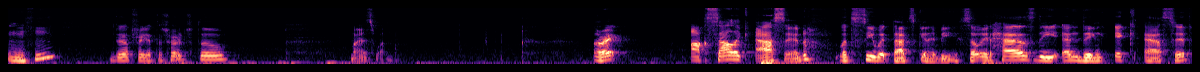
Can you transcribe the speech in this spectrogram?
Mm-hmm. Don't forget the charge though. Minus one. All right. Oxalic acid. Let's see what that's going to be. So it has the ending ic acid.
